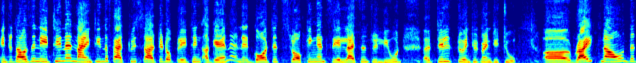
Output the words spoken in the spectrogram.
In 2018 and 19, the factory started operating again and it got its stocking and sale license renewed uh, till 2022. Uh, right now, the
